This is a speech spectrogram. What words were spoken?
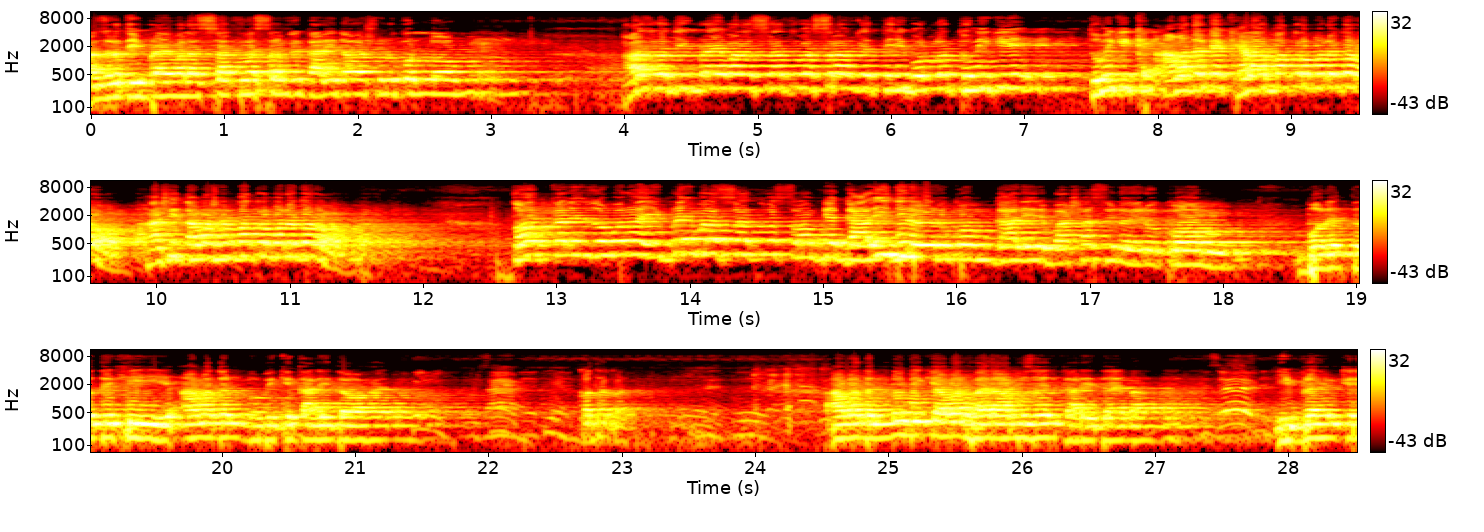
হযরত ইব্রাহিম আলাইহিস সালামকে গালি দেওয়া শুরু করল। হযরত ইব্রাহিম আলাইহিস সালামকে তিনি বলল, তুমি কি তুমি কি আমাদেরকে খেলার পাত্র মনে করো? হাসি তামাশার পাত্র মনে করো? তৎকালীন জমানা ইব্রাহিম আলাইহিসসালামকে গালি দিল এরকম, গালির ভাষা ছিল এরকম। বলেন তো দেখি আমাদের নবীকে গালি দেওয়া হয় না। কথা কথা আমাদের নবীকে আমার ভাইরা আবু গালি দেয় না। ইব্রাহিমকে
